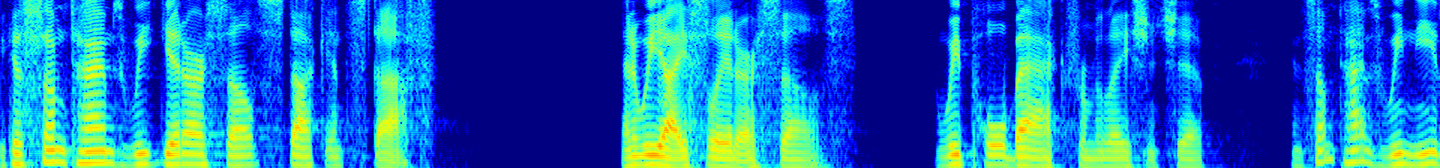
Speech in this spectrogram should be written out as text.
Because sometimes we get ourselves stuck in stuff and we isolate ourselves and we pull back from relationship. And sometimes we need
